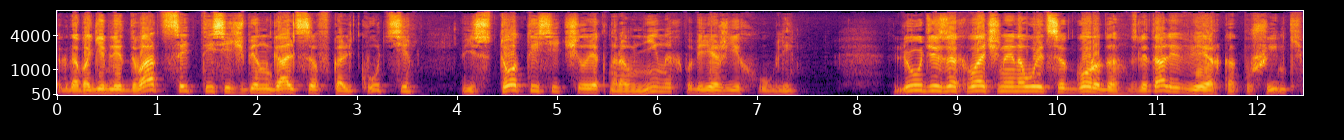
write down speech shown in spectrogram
когда погибли двадцать тысяч бенгальцев в Калькутте и сто тысяч человек на равнинах побережья Хугли. Люди, захваченные на улицах города, взлетали вверх, как пушинки.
